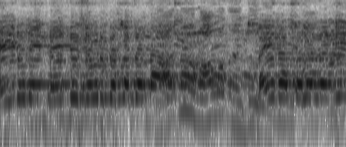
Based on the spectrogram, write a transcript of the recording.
ఐదు లైన్ దయచేసి ఎవరు తగ్గదన్నా లైన్ అక్కలేదండి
